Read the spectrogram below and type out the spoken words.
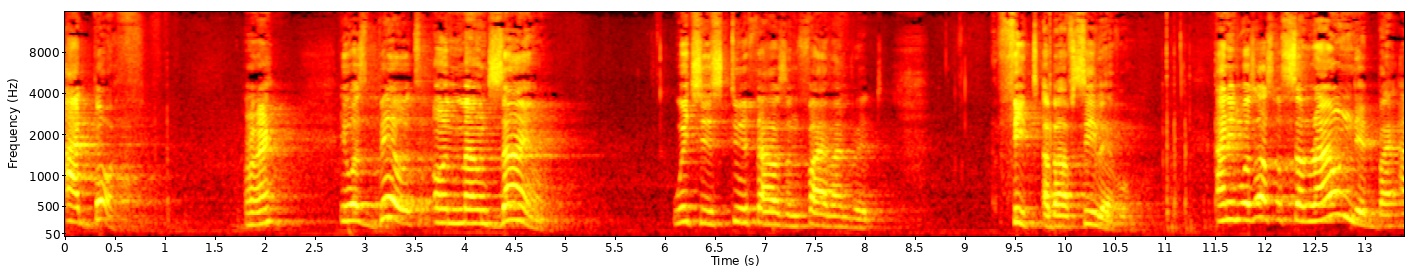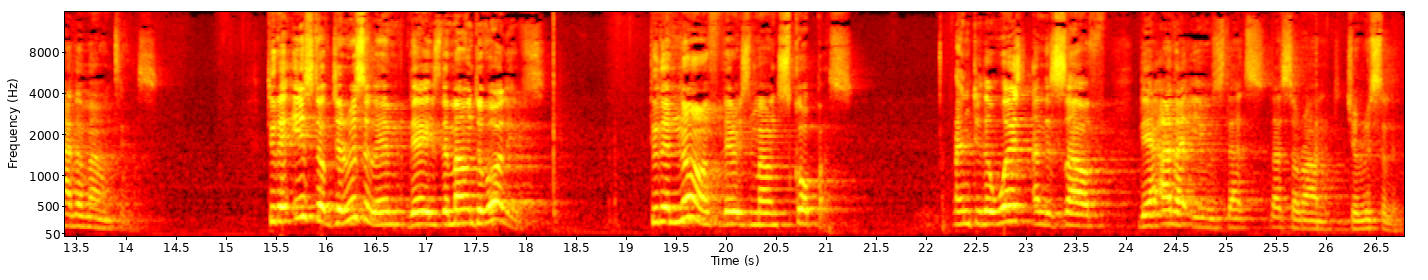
at both. All right? It was built on Mount Zion, which is 2,500 feet above sea level. And it was also surrounded by other mountains. To the east of Jerusalem, there is the Mount of Olives. To the north, there is Mount Scopus. And to the west and the south, there are other hills that's, that's around Jerusalem.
